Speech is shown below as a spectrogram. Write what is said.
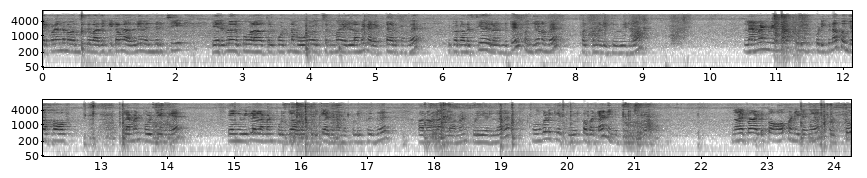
ஏற்கனவே நம்ம வந்து இதை வதக்கிட்டோம். அதுலேயே வெந்துருச்சு. ஏற்கனவே உப்பு மிளகாத்தூள் போட்டு நம்ம ஊற வச்சுருந்தோம். எல்லாமே கரெக்டாக இருக்குங்க. இப்போ கடைசியாக இதில் வந்துட்டு கொஞ்சம் நம்ம கொத்தமல்லி தூவிடுறோம் லெமன் வேணால் புளி பிடிக்குன்னா கொஞ்சம் ஹாஃப் லெமன் பொழிச்சிங்க எங்கள் வீட்டில் லெமன் புளிஞ்சால் அவ்வளோ பிடிக்காதுங்க. அந்த புளிப்பு இது. அதனால் நான் லெமன் புளியரில் உங்களுக்கு எது விருப்பப்பட்டால் நீங்கள் புளிச்சிக்கலாம் நான் இப்போ அடுப்பை ஆஃப் பண்ணிட்டேங்க. ஒரு டூ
